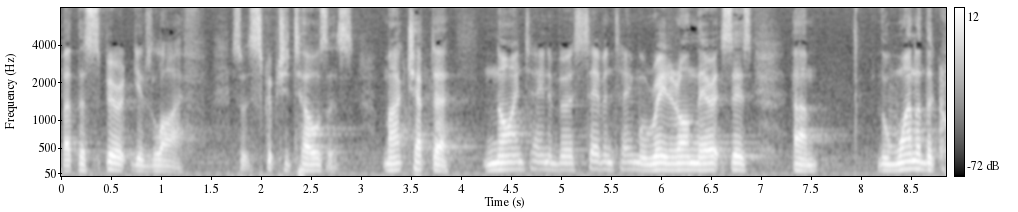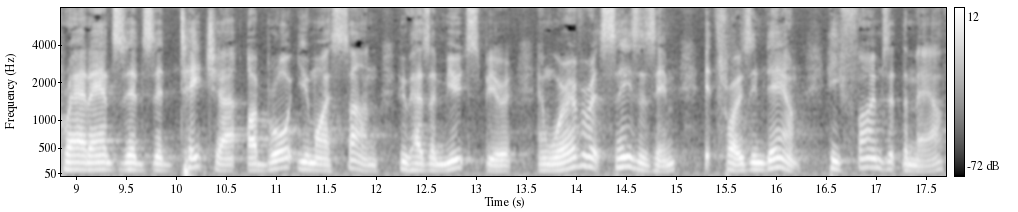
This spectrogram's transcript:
but the Spirit gives life. That's what Scripture tells us. Mark chapter 19 and verse 17, we'll read it on there. It says, um, the one of the crowd answered, said, Teacher, I brought you my son who has a mute spirit, and wherever it seizes him, it throws him down. He foams at the mouth,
